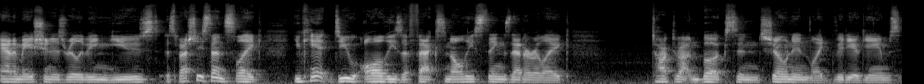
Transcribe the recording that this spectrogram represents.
animation is really being used, especially since like you can't do all these effects and all these things that are like talked about in books and shown in like video games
